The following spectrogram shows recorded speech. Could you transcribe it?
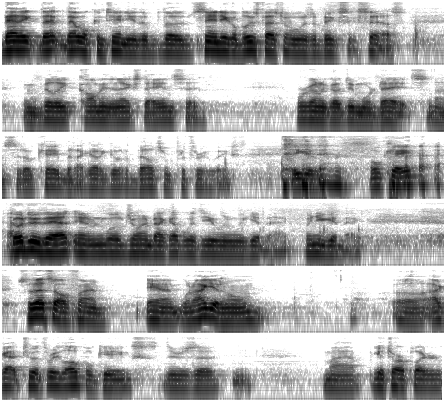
that that that will continue. The the San Diego Blues Festival was a big success, and Billy called me the next day and said, "We're going to go do more dates." And I said, "Okay, but I got to go to Belgium for three weeks." He goes, "Okay, go do that, and we'll join back up with you when we get back. When you get back." So that's all fine. And when I get home, uh, I got two or three local gigs. There's a my guitar player,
